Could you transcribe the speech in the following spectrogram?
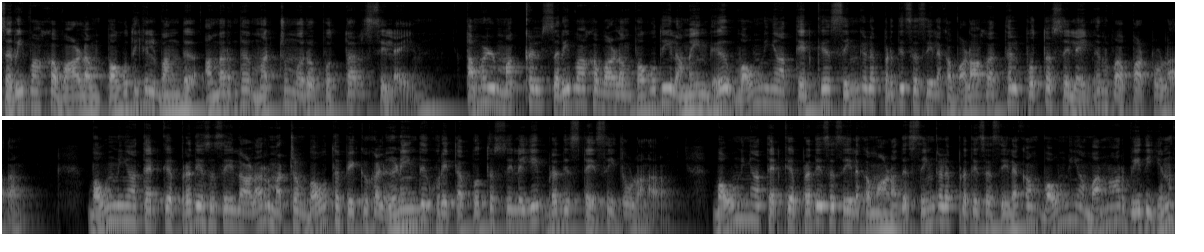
செறிவாக வாழும் பகுதியில் வந்து அமர்ந்த மற்றும் ஒரு புத்தர் சிலை. தமிழ் மக்கள் செறிவாக வாழும் பகுதியில் அமைந்து வவுனியா தெற்கு சிங்கள பிரதேச செயலக வளாகத்தில் புத்த சிலை நிறுவப்பட்டுள்ளது. வவுனியா தெற்கு பிரதேச செயலாளர் மற்றும் பௌத்த பிக்குகள் இணைந்து குறித்த புத்த சிலையை பிரதிஷ்டை செய்துள்ளனர். வவுனியா தெற்கு பிரதேச செயலகமானது சிங்கள பிரதேச செயலகம் வவுனியா மன்னார் வீதியின்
